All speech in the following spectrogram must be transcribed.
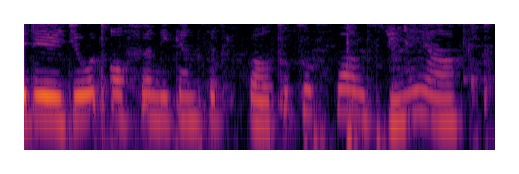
Hier der Idiot aufhören, die ganze Zeit Auto zu fahren. Das nervt.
